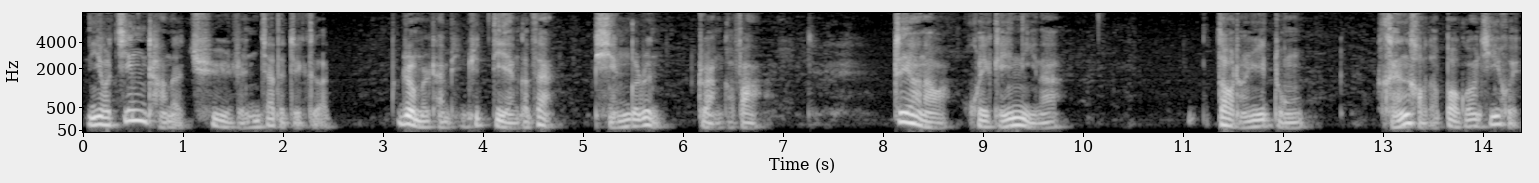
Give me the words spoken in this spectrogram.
你要经常的去人家的这个热门产品去点个赞、评个论、转个发，这样的话会给你呢造成一种很好的曝光机会。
